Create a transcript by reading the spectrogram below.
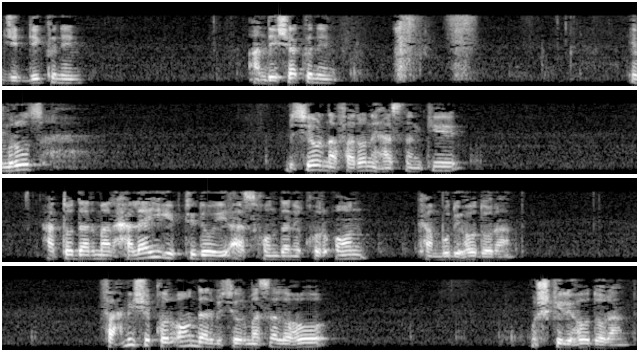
جدی کنیم اندیشه کنیم. امروز بسیار نفرانی هستند که حتی در مرحله ابتدایی از خواندن قرآن کمبودی ها دارند. فهمیش قرآن در بسیار مسئله ها مشکلی ها دارند.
